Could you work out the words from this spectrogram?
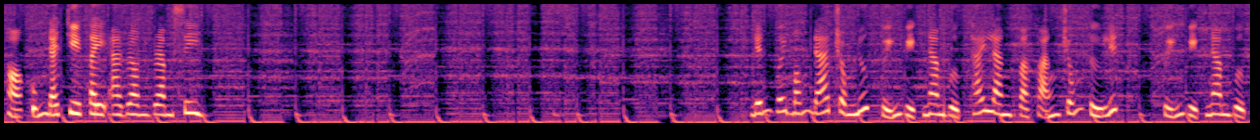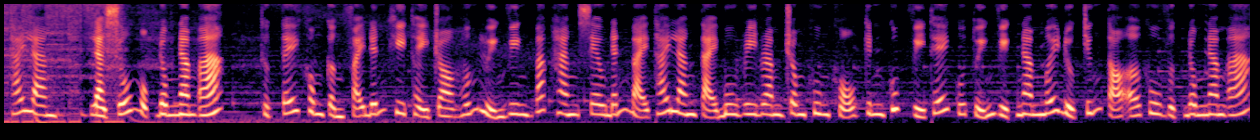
họ cũng đã chia tay Aaron Ramsey. Đến với bóng đá trong nước tuyển Việt Nam vượt Thái Lan và khoảng trống từ lít, tuyển Việt Nam vượt Thái Lan là số 1 Đông Nam Á. Thực tế không cần phải đến khi thầy trò huấn luyện viên Park Hang-seo đánh bại Thái Lan tại Buriram trong khuôn khổ kinh cúc vị thế của tuyển Việt Nam mới được chứng tỏ ở khu vực Đông Nam Á.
